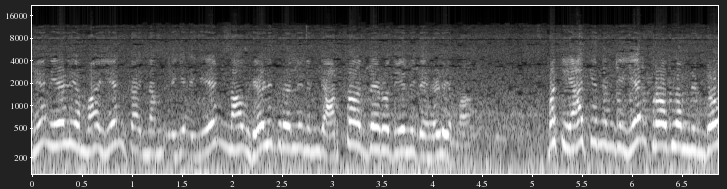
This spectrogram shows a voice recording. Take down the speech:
ಏನ್ ಹೇಳಿ ಅಮ್ಮ? ಏನ್ ಕ- ನಮ್ ಏನ್ ನಾವು ಹೇಳಿದ್ರಲ್ಲಿ ನಿಮ್ಗೆ ಅರ್ಥ ಆಗದೆ ಇರೋದು ಏನಿದೆ ಹೇಳಿ ಅಮ್ಮ. ಮತ್ತೆ ಯಾಕೆ ನಿಮ್ಗೆ ಏನ್ ಪ್ರಾಬ್ಲಮ್ ನಿಮ್ದು?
